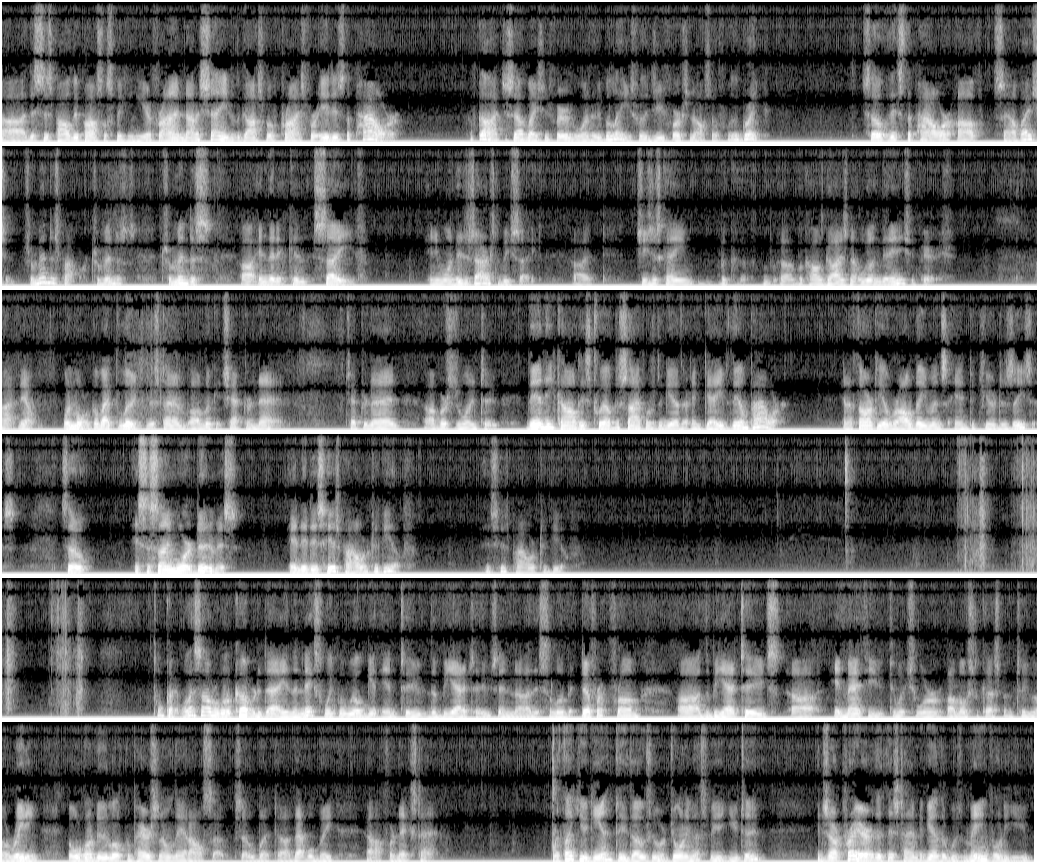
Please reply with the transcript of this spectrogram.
Uh, this is Paul the Apostle speaking here. For I am not ashamed of the gospel of Christ, for it is the power of God to salvation for everyone who believes, for the Jew first and also for the Greek. So it's the power of salvation. Tremendous power. Tremendous, tremendous uh, in that it can save anyone who desires to be saved. Uh, Jesus came uh, because God is not willing that any should perish. All right, now, one more. Go back to Luke. This time, uh, look at chapter 9. Chapter 9, uh, verses 1 and 2. Then he called his twelve disciples together and gave them power and authority over all demons and to cure diseases. So it's the same word dunamis, and it is his power to give. It's his power to give. Okay, well, that's all we're going to cover today. And the next week we will get into the Beatitudes, and uh, it's a little bit different from uh, the Beatitudes uh, in Matthew, to which we're uh, most accustomed to uh, reading. But we're going to do a little comparison on that also. So, but uh, that will be for next time. Well, thank you again to those who are joining us via YouTube. It is our prayer that this time together was meaningful to you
